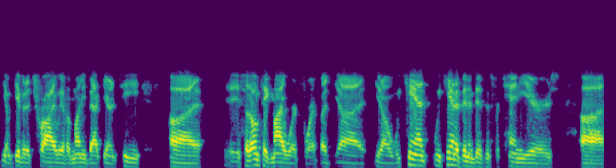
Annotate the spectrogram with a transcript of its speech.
you know, give it a try. We have a money back guarantee. Uh, so don't take my word for it, but uh, you know, we can't we can't have been in business for ten years. Uh,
